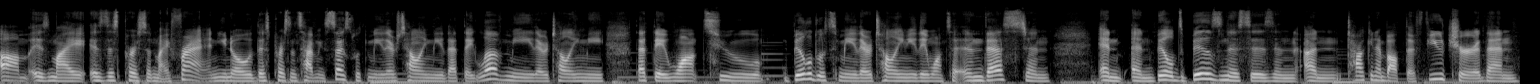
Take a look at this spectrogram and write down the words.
Um, is my is this person my friend? You know this person's having sex with me. They're telling me that they love me. They're telling me that they want to build with me. They're telling me they want to invest and and and build businesses and and talking about the future then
